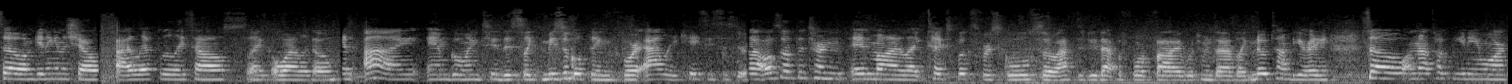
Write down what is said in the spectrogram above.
So I'm getting in the shower. I left Lily's house like a while ago. And I am going to this like musical thing for Allie, Casey's sister. I also have to turn in my like textbooks for school. So I have to do that before 5, which means I have like no time to get ready. So I'm not talking anymore.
